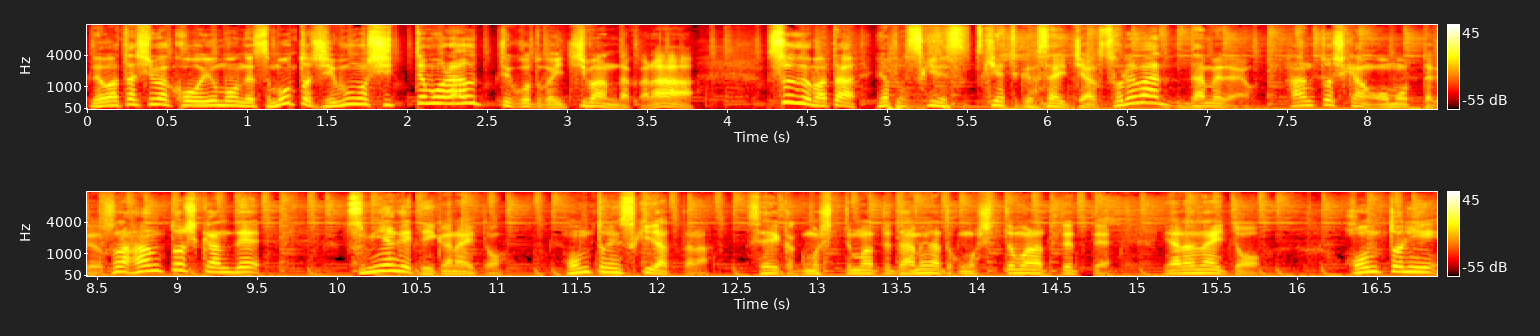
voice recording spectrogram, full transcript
で私はこういうもんです。もっと自分を知ってもらうってことが一番だからすぐまたやっぱ好きです。付き合ってください。じゃあそれはダメだよ。半年間思ったけど。その半年間で積み上げていかないと。本当に好きだったら性格も知ってもらってダメなとこも知ってもらってってやらないと。本当に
